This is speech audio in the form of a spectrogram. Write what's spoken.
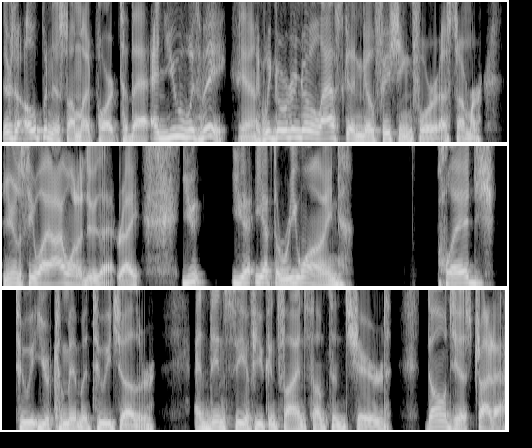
There's an openness on my part to that, and you with me. Yeah. Like we go, we're going to go to Alaska and go fishing for a summer. And you're going to see why I want to do that, right? You you you have to rewind, pledge to your commitment to each other, and then see if you can find something shared. Don't just try to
